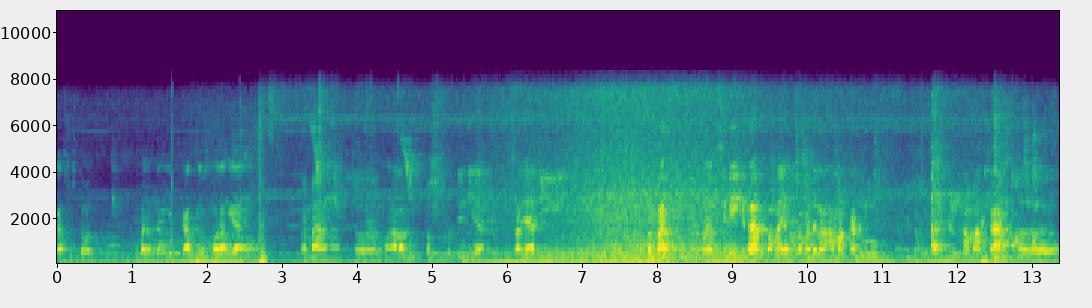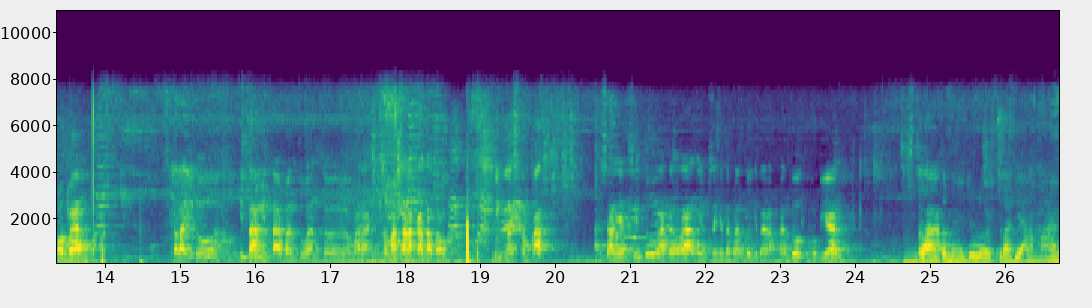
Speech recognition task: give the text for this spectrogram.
kasus apa namanya kasus orang yang memang eh, mengalami posisi seperti ini ya? Misalnya di tempat nah di sini kita pertama yang pertama adalah amankan dulu. Amankan eh, korban. Setelah itu kita minta bantuan ke mana? Ke masyarakat atau lingkungan setempat. Misalnya di situ ada orang yang bisa kita bantu kita bantu. Kemudian setelah dulu setelah dia aman,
